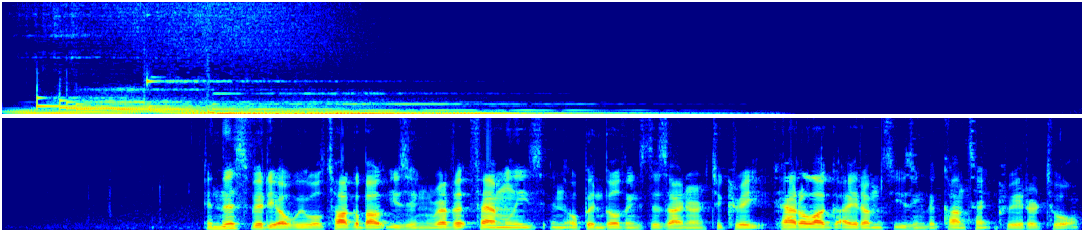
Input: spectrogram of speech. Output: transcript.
In this video, we will talk about using Revit families in Open Buildings Designer to create catalog items using the Content Creator tool.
